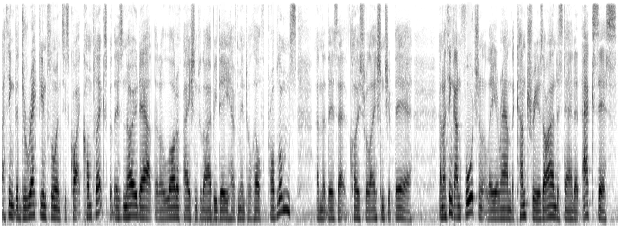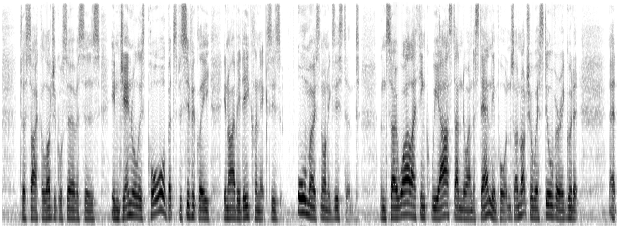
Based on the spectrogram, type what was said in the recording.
I think the direct influence is quite complex, but there's no doubt that a lot of patients with IBD have mental health problems and that there's that close relationship there. And I think, unfortunately, around the country, as I understand it, access to psychological services in general is poor, but specifically in IBD clinics is almost non existent. And so, while I think we are starting to understand the importance, I'm not sure we're still very good at, at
